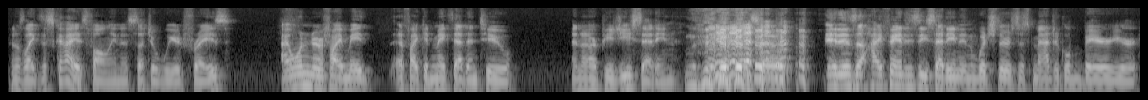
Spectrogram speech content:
and I was like, the sky is falling is such a weird phrase. I wonder if I made if I could make that into an RPG setting. so it is a high fantasy setting in which there's this magical barrier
